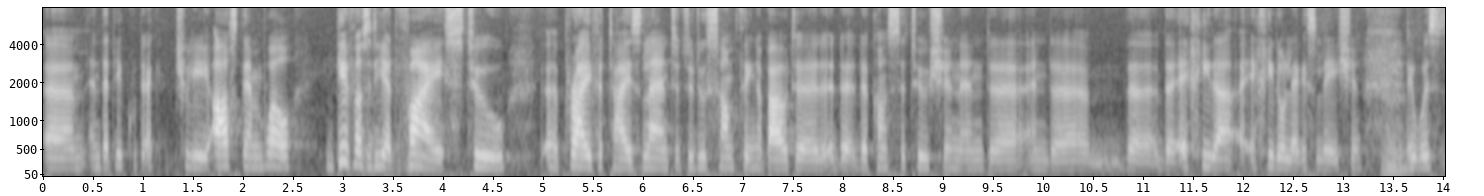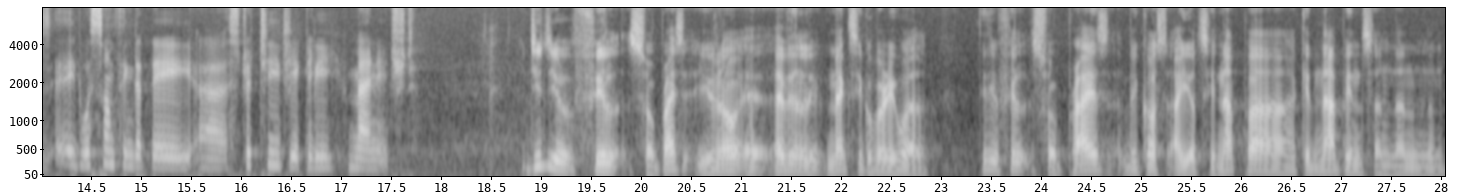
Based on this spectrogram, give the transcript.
um, and that they could actually ask them, well, give us the advice to uh, privatize land, to, to, do something about uh, the, the, constitution and, uh, and um, the, the Ejida, Ejido legislation. Mm -hmm. It, was, it was something that they uh, strategically managed. Did you feel surprised? You know, uh, evidently Mexico very well. Did you feel surprised because Ayotzinapa kidnappings and, and, and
